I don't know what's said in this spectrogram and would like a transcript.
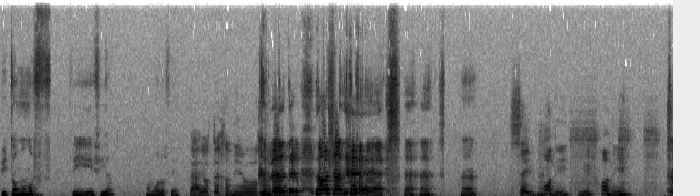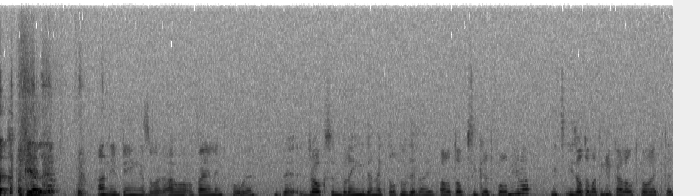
פתאום הוא מופיע, אמור להופיע. בעיות טכניות. ויותר, לא משנה. אה, save money with honey. אוקיי, יאללה, יאללה. Honey beings were our violent Poland. The jokes bring the nectar to the hive. Our top secret formula, it is automatically colored corrected,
